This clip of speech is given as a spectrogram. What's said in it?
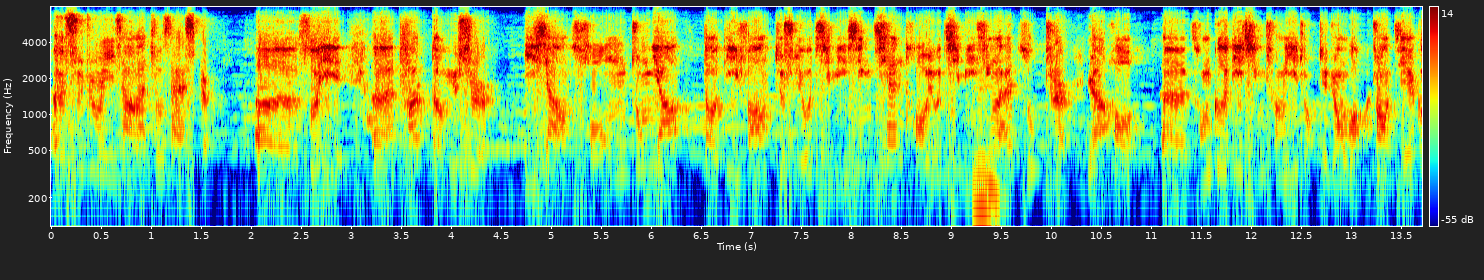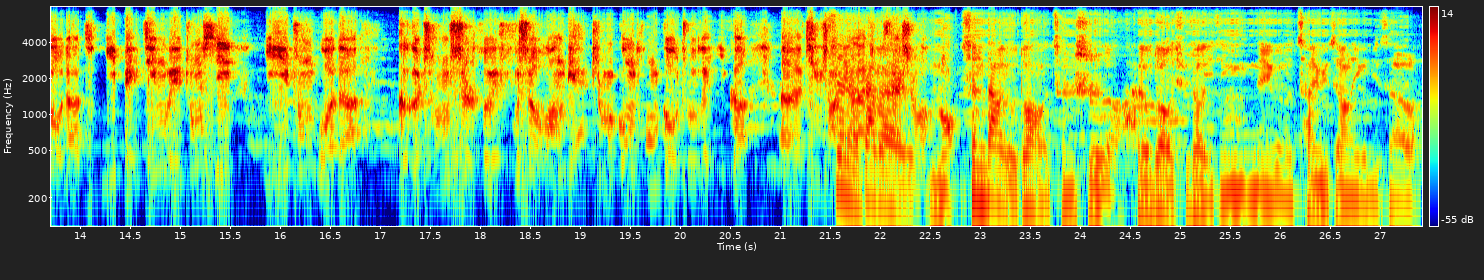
呃，是这么一项篮球赛事。呃，所以呃，它等于是一项从中央到地方，就是由启明星牵头，由启明星来组织，然后呃，从各地形成一种这种网状结构的，以北京为中心，以中国的各个城市作为辐射网点，这么共同构筑的一个呃青少年篮球赛事网络。现在大概有多少城市，还有多少学校已经那个参与这样的一个比赛了？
